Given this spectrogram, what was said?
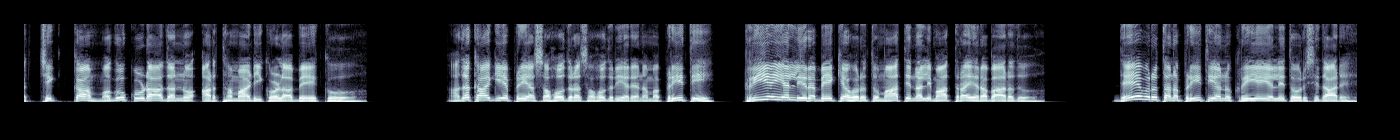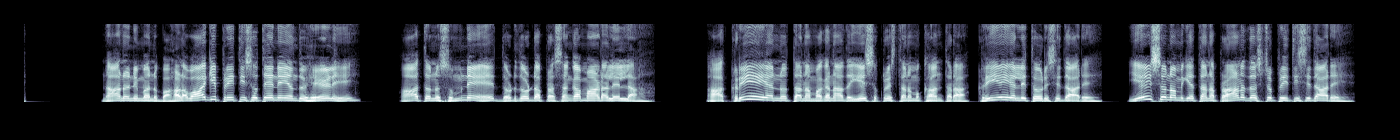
ಚಿಕ್ಕ ಮಗು ಕೂಡ ಅದನ್ನು ಅರ್ಥ ಮಾಡಿಕೊಳ್ಳಬೇಕು. ಅದಕ್ಕಾಗಿಯೇ ಪ್ರಿಯ ಸಹೋದರ ಸಹೋದರಿಯರೇ, ನಮ್ಮ ಪ್ರೀತಿ ಕ್ರಿಯೆಯಲ್ಲಿರಬೇಕೆ ಹೊರತು ಮಾತಿನಲ್ಲಿ ಮಾತ್ರ ಇರಬಾರದು. ದೇವರು ತನ್ನ ಪ್ರೀತಿಯನ್ನು ಕ್ರಿಯೆಯಲ್ಲಿ ತೋರಿಸಿದ್ದಾರೆ. ನಾನು ನಿಮ್ಮನ್ನು ಬಹಳವಾಗಿ ಪ್ರೀತಿಸುತ್ತೇನೆ ಎಂದು ಹೇಳಿ ಆತನು ಸುಮ್ಮನೆ ದೊಡ್ಡ ದೊಡ್ಡ ಪ್ರಸಂಗ ಮಾಡಲಿಲ್ಲ. ಆ ಕ್ರಿಯೆಯನ್ನು ತನ್ನ ಮಗನಾದ ಯೇಸುಕ್ರಿಸ್ತನ ಮುಖಾಂತರ ಕ್ರಿಯೆಯಲ್ಲಿ ತೋರಿಸಿದ್ದಾರೆ. ಯೇಸು ನಮಗೆ ತನ್ನ ಪ್ರಾಣದಷ್ಟು ಪ್ರೀತಿಸಿದ್ದಾರೆ.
